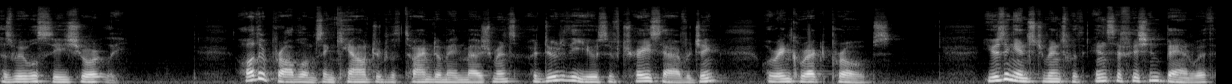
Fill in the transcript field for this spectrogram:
as we will see shortly. Other problems encountered with time domain measurements are due to the use of trace averaging or incorrect probes. Using instruments with insufficient bandwidth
